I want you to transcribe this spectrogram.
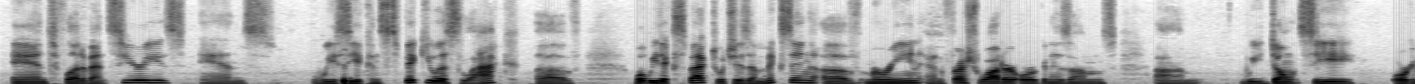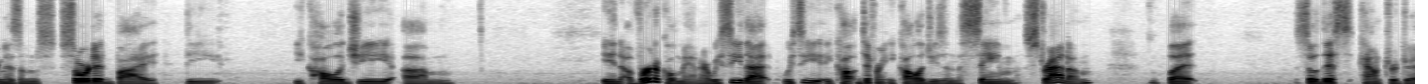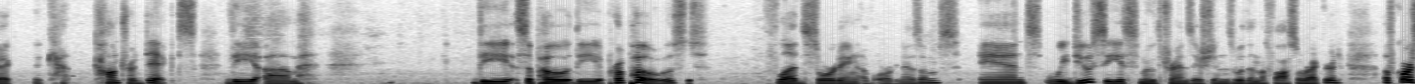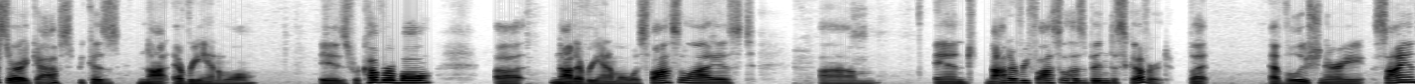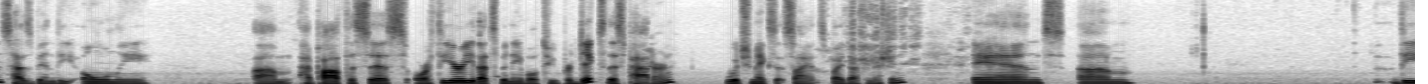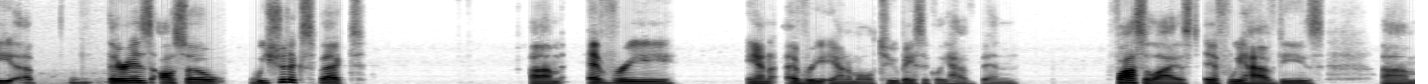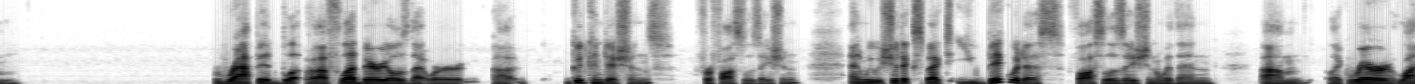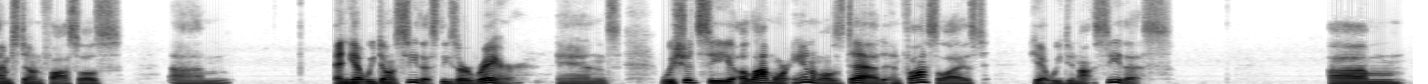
and Flood Event series, and we see a conspicuous lack of what we'd expect, which is a mixing of marine and freshwater organisms. Um, we don't see organisms sorted by the ecology um, in a vertical manner. We see that we see eco- different ecologies in the same stratum, but so this contradict contradicts the um, the suppose the proposed flood sorting of organisms and we do see smooth transitions within the fossil record of course there are gaps because not every animal is recoverable uh, not every animal was fossilized um, and not every fossil has been discovered but evolutionary science has been the only um, hypothesis or theory that's been able to predict this pattern, which makes it science by definition. And um, the uh, there is also we should expect um, every and every animal to basically have been fossilized if we have these um, rapid uh, flood burials that were uh, good conditions for fossilization, and we should expect ubiquitous fossilization within um, like rare limestone fossils. Um, and yet we don't see this. These are rare, and we should see a lot more animals dead and fossilized, yet we do not see this. Um,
